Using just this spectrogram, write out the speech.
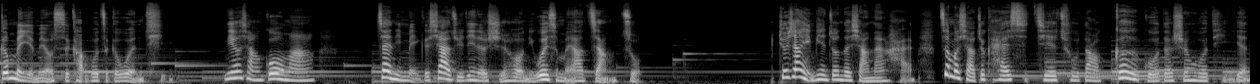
根本也没有思考过这个问题。你有想过吗？在你每个下决定的时候，你为什么要这样做？就像影片中的小男孩，这么小就开始接触到各国的生活体验。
